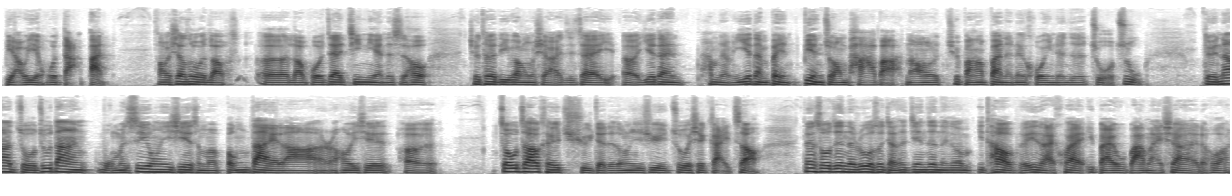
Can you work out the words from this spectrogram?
表演或打扮。然后像是我老呃老婆在今年的时候，就特地帮我小孩子在呃耶诞他们什么耶诞变变装趴吧，然后去帮他办的那个火影忍者的佐助。对，那佐助当然我们是用一些什么绷带啦，然后一些呃周遭可以取得的东西去做一些改造。但说真的，如果说假设今天真的够一套比如一百块、一百五把它买下来的话，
